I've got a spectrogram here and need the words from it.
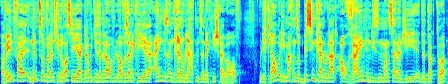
Auf jeden Fall nimmt so ein Valentino Rossi ja, glaube ich, im Laufe seiner Karriere einiges an Granulat mit seiner Kniescheibe auf. Und ich glaube, die machen so ein bisschen Granulat auch rein in diesen Monster Energy äh, The Doctor.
